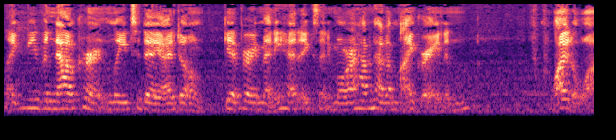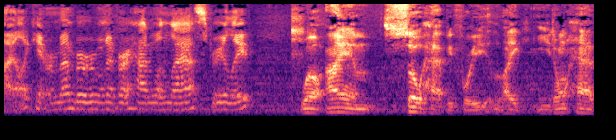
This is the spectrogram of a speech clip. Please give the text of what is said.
Like even now, currently today, I don't get very many headaches anymore. I haven't had a migraine in quite a while. I can't remember whenever I had one last. Really, Well, I am so happy for you. Like you don't have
